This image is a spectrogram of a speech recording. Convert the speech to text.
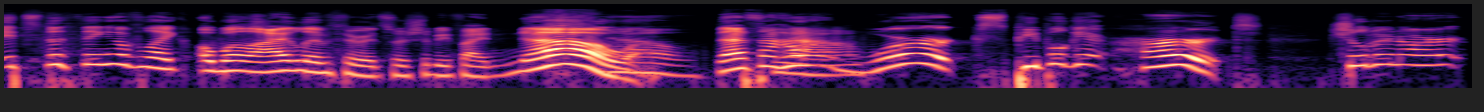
It's the thing of like, oh well, I lived through it, so it should be fine. No, No. that's not how it works. People get hurt. Children are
